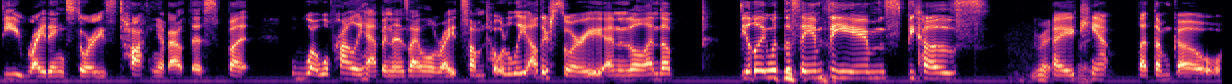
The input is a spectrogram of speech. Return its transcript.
be writing stories talking about this. But what will probably happen is I will write some totally other story and it'll end up dealing with the same themes because Right. I can't let them go.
